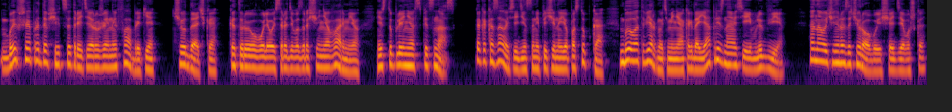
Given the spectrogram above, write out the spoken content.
бывшая продавщица третьей оружейной фабрики, чудачка, которая уволилась ради возвращения в армию и вступления в спецназ. Как оказалось, единственной причиной ее поступка было отвергнуть меня, когда я признаюсь ей в любви. Она очень разочаровывающая девушка.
